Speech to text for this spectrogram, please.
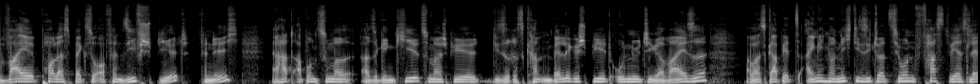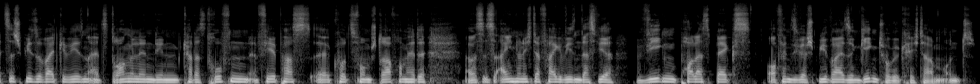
weil Pollersbeck so offensiv spielt, finde ich. Er hat ab und zu mal, also gegen Kiel zum Beispiel, diese riskanten Bälle gespielt, unnötigerweise. Aber es gab jetzt eigentlich noch nicht die Situation, fast wäre es letztes Spiel soweit gewesen, als Drongelen den Katastrophenfehlpass äh, kurz vorm Strafraum hätte. Aber es ist eigentlich noch nicht der Fall gewesen, dass wir wegen Pollersbecks offensiver Spielweise ein Gegentor gekriegt haben. Und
